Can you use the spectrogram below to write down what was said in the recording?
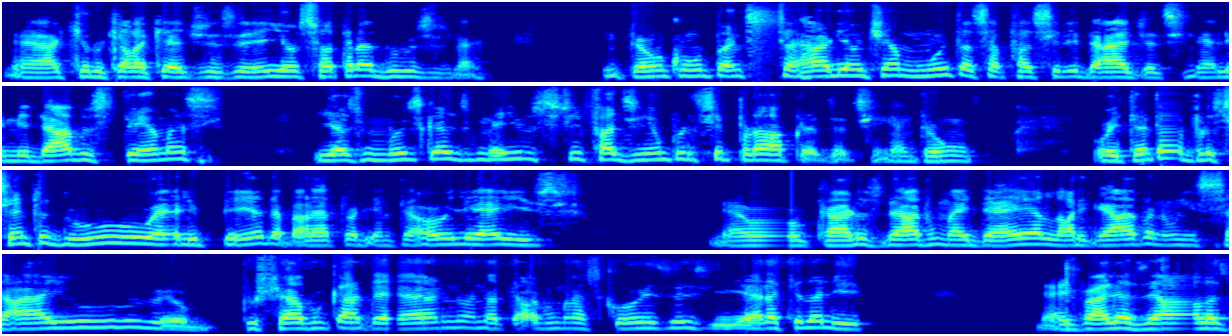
né, aquilo que ela quer dizer e eu só traduzo, né? Então, com o Panzerhagen eu tinha muito essa facilidade, assim, né? Ele me dava os temas e as músicas meio se faziam por si próprias, assim, né? Então, 80% do LP da Barata Oriental, ele é isso. Né? O Carlos dava uma ideia, largava no ensaio, eu puxava um caderno, anotava umas coisas e era aquilo ali. Né? E várias delas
